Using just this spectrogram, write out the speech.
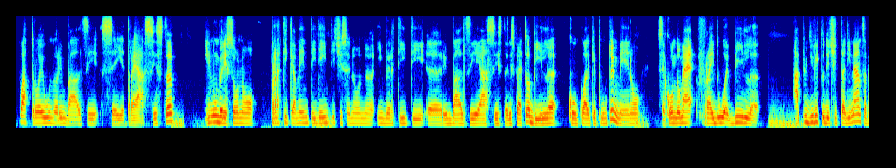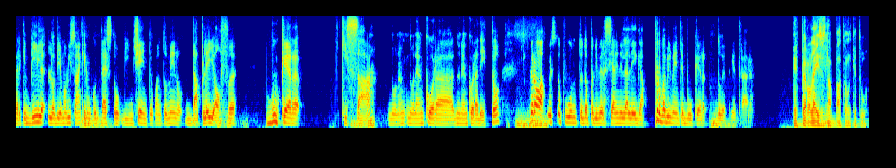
4 e 1 rimbalzi, 6 e 3 assist. I numeri sono praticamente identici se non invertiti eh, rimbalzi e assist rispetto a Bill con qualche punto in meno. Secondo me fra i due Bill ha più diritto di cittadinanza perché Bill lo abbiamo visto anche in un contesto vincente, quantomeno da playoff. Booker chissà, non, non, è ancora, non, è ancora, detto, però a questo punto, dopo diversi anni nella Lega, probabilmente Booker dovrebbe rientrare. E però l'hai snabbato anche tu.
